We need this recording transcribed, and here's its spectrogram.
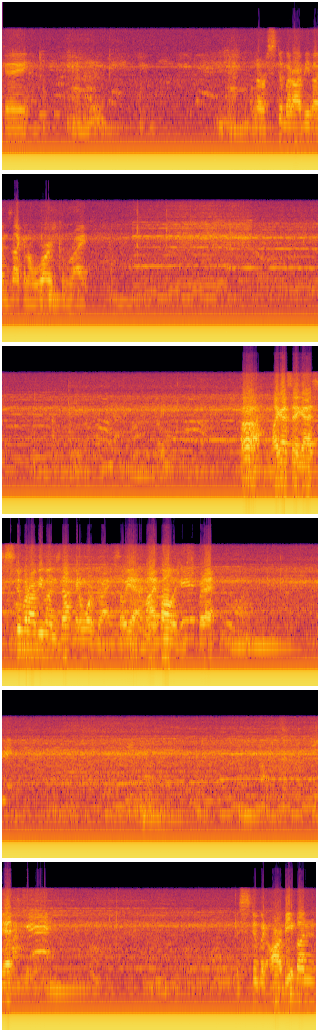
Okay. The stupid RB button's not gonna work right. Ah, like I said guys, stupid RB button's not gonna work right. So yeah, my apologies for that. Shit. The stupid RB button,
